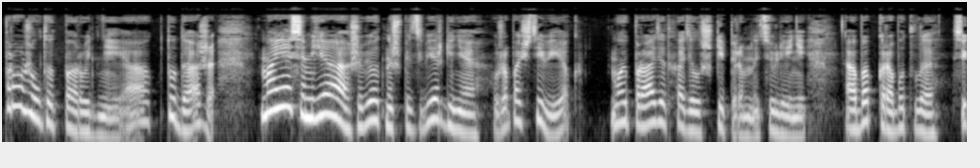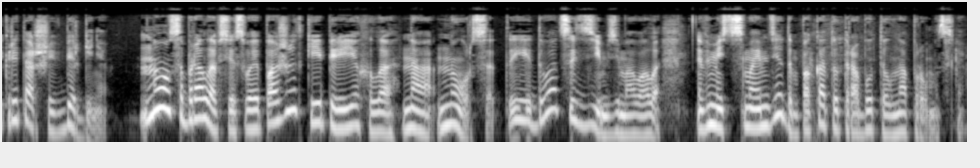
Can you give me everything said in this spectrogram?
Прожил тут пару дней, а туда же. Моя семья живет на Шпицбергене уже почти век. Мой прадед ходил шкипером на тюленей, а бабка работала секретаршей в Бергене. Но собрала все свои пожитки и переехала на Норсет, и двадцать зим зимовала вместе с моим дедом, пока тот работал на промысле.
